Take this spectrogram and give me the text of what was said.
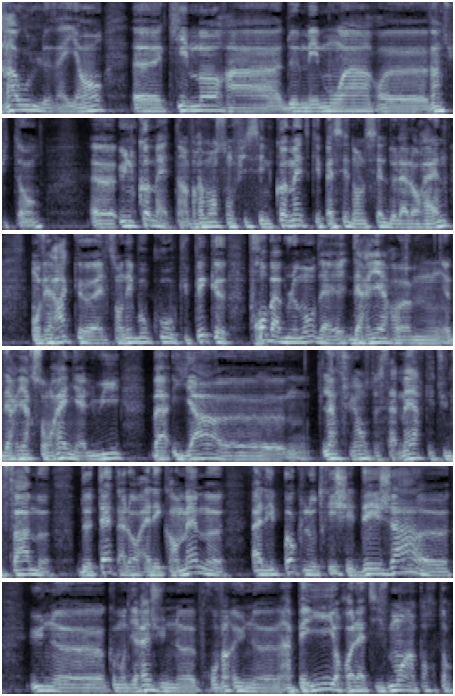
Raoul le Vaillant, euh, qui est mort à de mémoire euh, 28 ans. Euh, une comète, hein, vraiment son fils, c'est une comète qui est passée dans le ciel de la Lorraine. On verra qu'elle s'en est beaucoup occupée, que probablement derrière euh, derrière son règne à lui, bah il y a euh, l'influence de sa mère, qui est une femme de tête. Alors elle est quand même, euh, à l'époque, l'Autriche est déjà euh, une, euh, comment dirais-je, une province, une un pays relativement important.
